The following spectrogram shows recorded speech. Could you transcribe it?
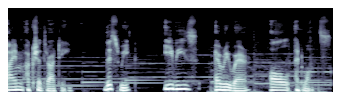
I'm Akshat Rathi. This week, EVs everywhere all at once.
